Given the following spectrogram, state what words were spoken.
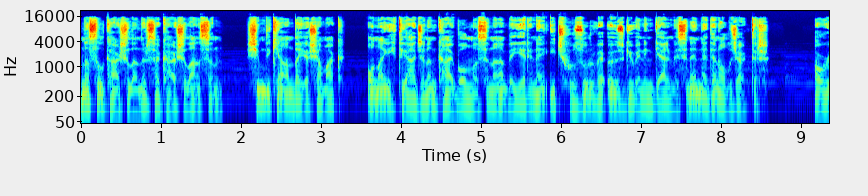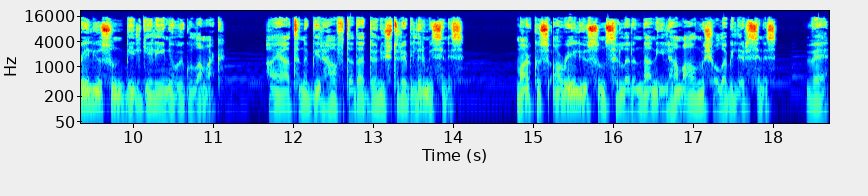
Nasıl karşılanırsa karşılansın, şimdiki anda yaşamak, ona ihtiyacının kaybolmasına ve yerine iç huzur ve özgüvenin gelmesine neden olacaktır. Aurelius'un bilgeliğini uygulamak. Hayatını bir haftada dönüştürebilir misiniz? Marcus Aurelius'un sırlarından ilham almış olabilirsiniz ve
